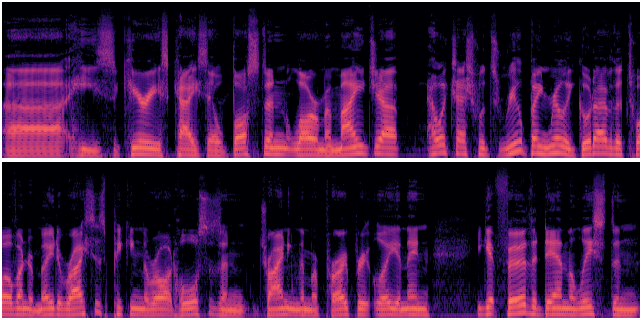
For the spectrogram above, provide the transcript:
uh, he's a curious case. L. Boston, Lorimer Major. Alex Ashwood's real been really good over the 1200 metre races, picking the right horses and training them appropriately. And then you get further down the list, and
